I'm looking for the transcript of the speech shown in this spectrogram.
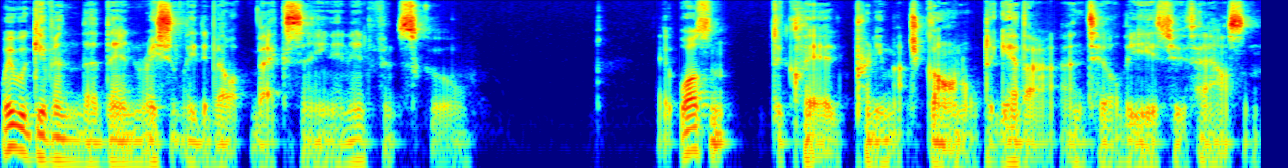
We were given the then recently developed vaccine in infant school. It wasn't declared pretty much gone altogether until the year 2000.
